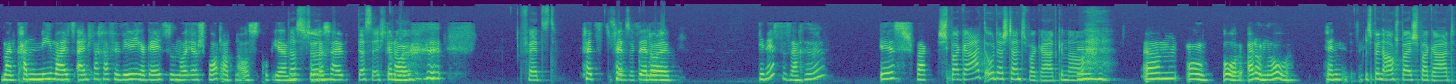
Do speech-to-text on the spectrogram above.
Man kann niemals einfacher für weniger Geld so neue Sportarten ausprobieren. Das stimmt. Und deshalb, das ist echt genau. Cool. Fetzt. Fetzt, fetzt sehr, sehr, sehr cool. doll. Die nächste Sache ist Spag Spagat oder Standspagat, genau. Mhm. Ähm, oh, oh, I don't know. Wenn ich bin auch bei Spagat.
